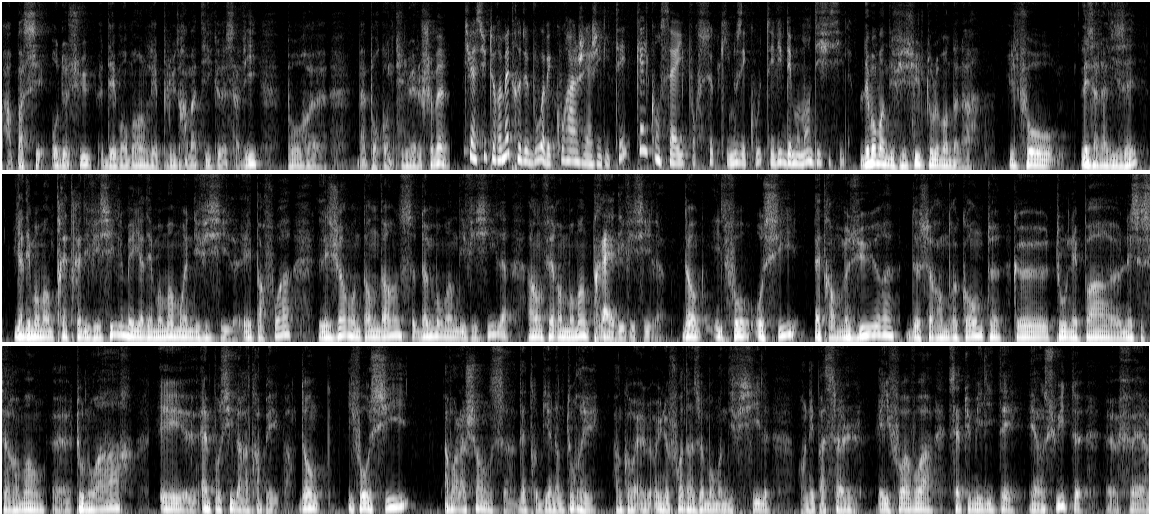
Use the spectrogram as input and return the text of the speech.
à passer au-dessus des moments les plus dramatiques de sa vie pour, euh, ben, pour continuer le chemin. Tu as su te remettre debout avec courage et agilité. Quel conseil pour ceux qui nous écoutent et vivent des moments difficiles? Des moments difficiles, tout le monde en a. Il faut les analyser. Il y a des moments très très difficiles, mais il y a des moments moins difficiles. Et parfois, les gens ont tendance d'un moment difficile à en faire un moment très difficile. Donc, il faut aussi être en mesure de se rendre compte que tout n'est pas euh, nécessairement euh, tout noir et euh, impossible à rattraper. Donc il faut aussi avoir la chance d'être bien entouré. Encore une fois, dans un moment difficile, on n'est pas seul. Et il faut avoir cette humilité et ensuite faire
